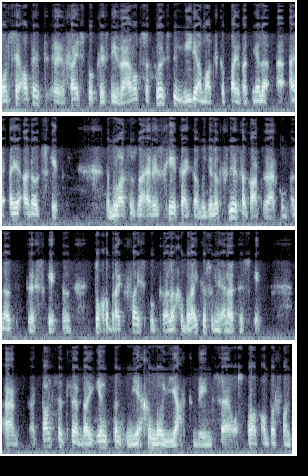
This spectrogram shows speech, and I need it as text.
Ons sê altyd uh, Facebook is die wêreld se grootste media maatskappy wat hulle eie inhoud skep. En belas ons na RSG kyk, dan moet jy nog vreeslik hard werk om inhoud te skep. Tog gebruik Facebook hulle gebruikers om die inhoud te skep. Ehm um, tans sit hulle by 1.9 miljard mense. Ons praat amper van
